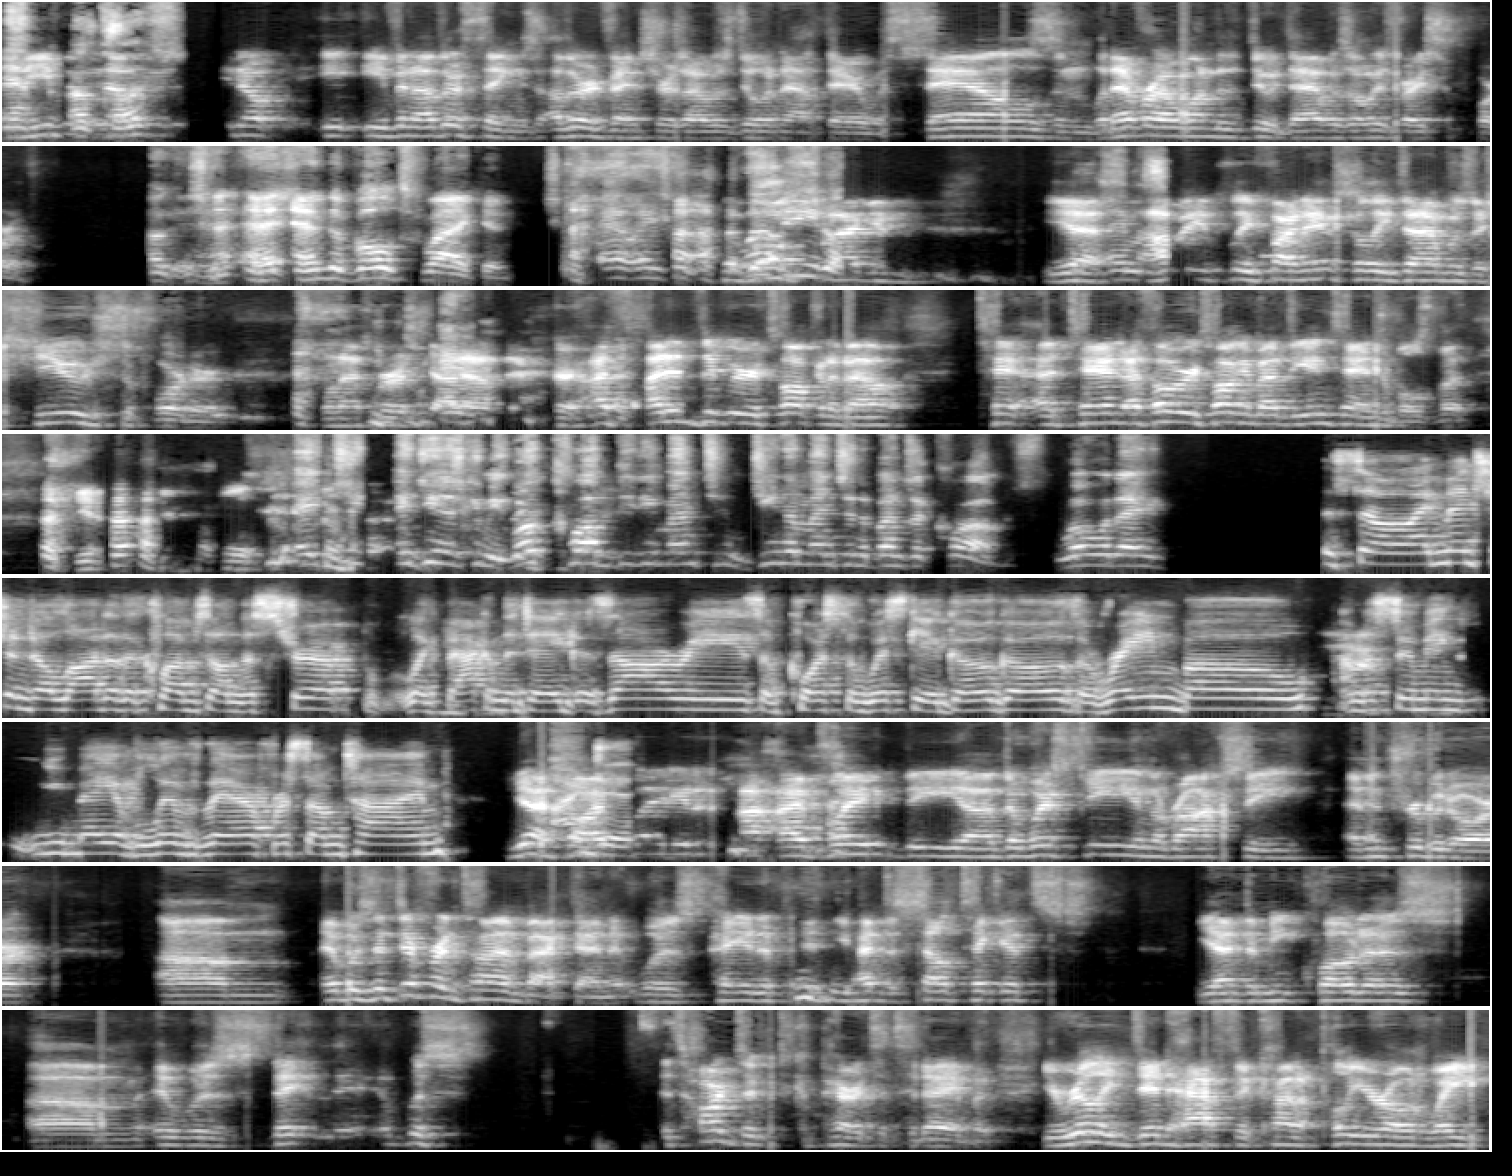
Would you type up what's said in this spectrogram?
and Yeah, even of course. you know e- even other things, other adventures I was doing out there with sales and whatever I wanted to do. Dad was always very supportive. Okay, so, And, and, and the Volkswagen. The well, Volkswagen. Yes, Hey, obviously, financially, Dad was a huge supporter when I first got out there. I, I didn't think we were talking about ta- uh, tan- I thought we were talking about the intangibles, but yeah. hey, Gina, hey, Gina, excuse me. What club did you mention? Gina mentioned a bunch of clubs. What were they? So I mentioned a lot of the clubs on the strip, like back in the day, Gazzari's, of course, the Whiskey a Go Go, the Rainbow. I'm assuming you may have lived there for some time. Yeah, so I I, played. I, I played the uh, the whiskey and the Roxy and the Troubadour. Um, it was a different time back then. It was paid. You had to sell tickets. You had to meet quotas. Um, it was. They, it was. It's hard to compare it to today, but you really did have to kind of pull your own weight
